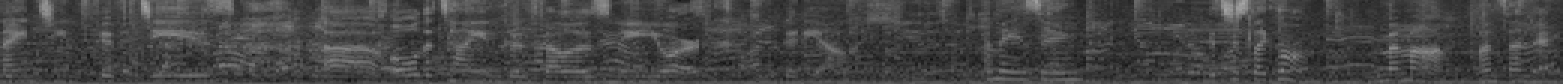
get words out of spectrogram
1950s uh, old Italian Goodfellas New York video. Amazing. It's just like home. My mom on Sunday.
